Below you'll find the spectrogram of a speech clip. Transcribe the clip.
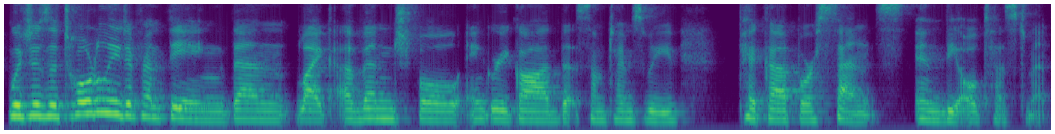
which is a totally different thing than like a vengeful, angry God that sometimes we pick up or sense in the Old Testament.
